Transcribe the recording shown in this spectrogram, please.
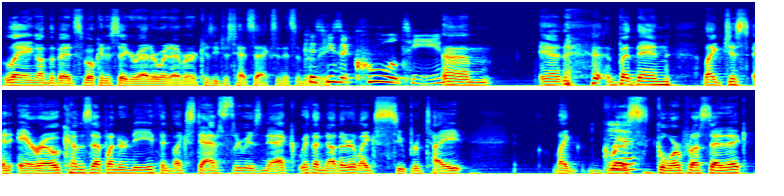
laying on the bed smoking a cigarette or whatever because he just had sex and it's a movie. Because he's a cool teen. Um, and but then like just an arrow comes up underneath and like stabs through his neck with another like super tight, like gross gore prosthetic.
